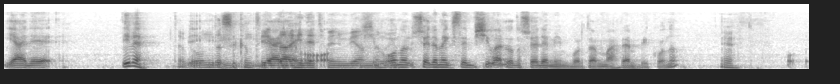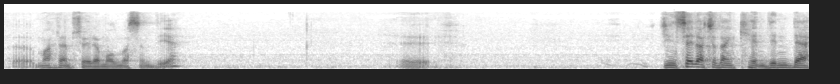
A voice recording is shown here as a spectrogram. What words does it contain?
Yani değil mi? Tabii onu da sıkıntıya dahil etmenin bir şimdi anlamı yok. Onu söylemek istediğim bir şey var da onu söylemeyeyim burada mahrem bir konu. Evet. E, mahrem söylem olmasın diye. E, cinsel açıdan kendinde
